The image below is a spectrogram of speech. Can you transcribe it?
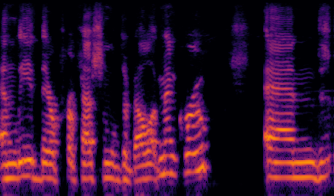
and lead their professional development group. And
